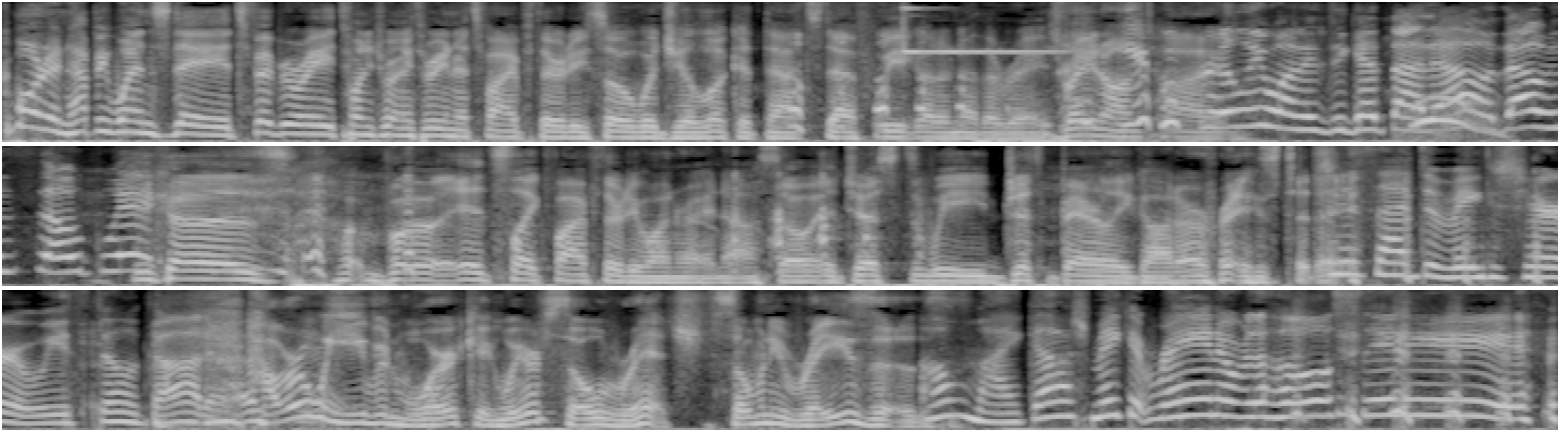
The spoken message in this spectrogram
Good morning. Happy Wednesday. It's February 2023, and it's 5.30. So would you look at that, Steph? We got another raise right on You time. really wanted to get that out. That was so quick. Because it's like 5.31 right now. So it just, we just barely got our raise today. Just had to make sure we still got it. How are we even working? We are so rich. So many raises. Oh my gosh, make it rain over the whole city.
